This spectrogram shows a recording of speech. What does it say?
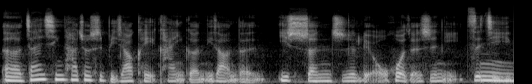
呃占星它就是比较可以看一个你知道你的一生之流，或者是你自己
